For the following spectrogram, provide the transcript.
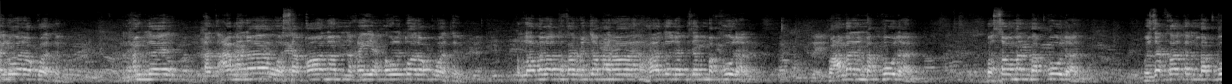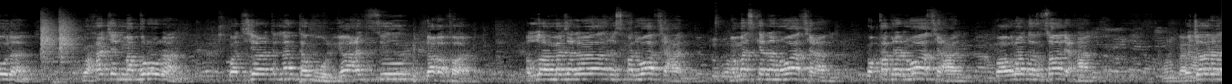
حلوة ولا قاتل الحمد لله اطعمنا وسقانا من غير حول ولا قوة. اللهم لا تفرج جمعنا هذا لبزا مقبولا وعملا مقبولا وصوما مقبولا وزكاة مقبولا وحجا مبرورا وتجارة لن تبور يا عز يا غفار. اللهم اجعل رزقا واسعا ومسكنا واسعا وقبرا واسعا وأولادا صالحا وجارا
